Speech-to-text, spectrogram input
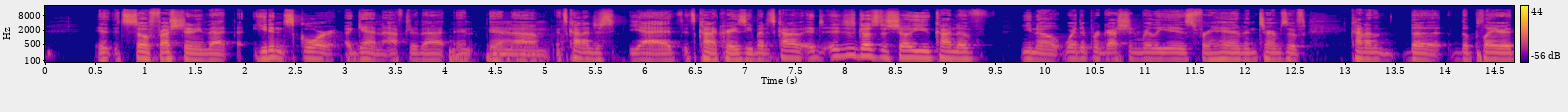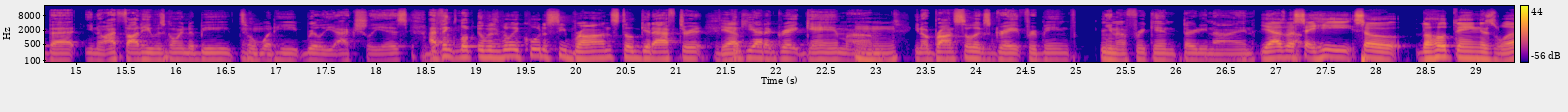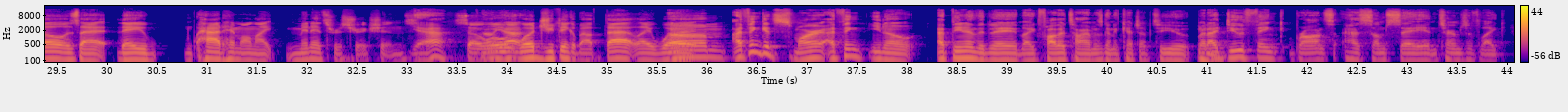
it, it's so frustrating that he didn't score again after that and and um, it's kind of just yeah it's, it's kind of crazy but it's kind of it, it just goes to show you kind of you know where the progression really is for him in terms of kind of the the player that you know I thought he was going to be to Mm-hmm. what he really actually is. I think look, it was really cool to see Bron still get after it. I Yep. Mm-hmm. think he had a great game. Um, You know, Bron still looks great for being you know freaking thirty nine. Yeah, I was about to uh, say he. So the whole thing as well is that they had him on like minutes restrictions. Yeah. So what yeah. what'd you think about that? Like what? Um, I think it's smart. I think you know at the end of the day, like Father Time is going to catch up to you. But I mm-hmm. do think Bronze has some say in terms of like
